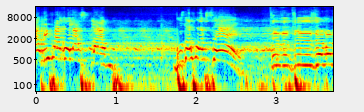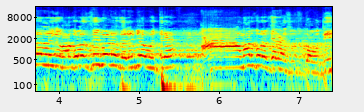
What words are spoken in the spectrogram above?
আমি পাগল আসলাম। বুঝা পড়ছে? তুই তুই- তুই যে বেটার লাগে পাগল আসলি বেটা ধরে বিয়া হইতে আমার ঘরে কেন আইসু কৌদি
